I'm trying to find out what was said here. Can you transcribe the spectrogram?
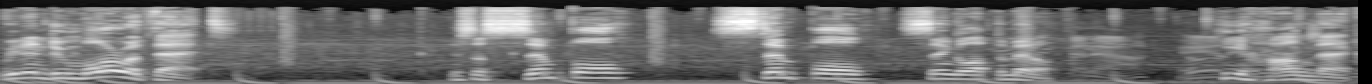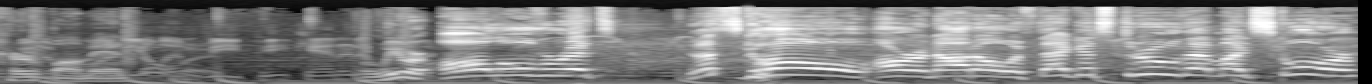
We didn't do more with that. Just a simple, simple single up the middle. He hung that curveball, man. And we were all over it. Let's go, Arenado. If that gets through, that might score.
